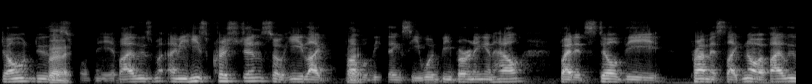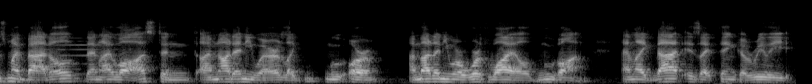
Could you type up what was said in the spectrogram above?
Don't do this Right. for me. If I lose my, I mean, he's Christian, so he like probably thinks he would be burning in hell but it's still the premise like no if i lose my battle then i lost and i'm not anywhere like mo- or i'm not anywhere worthwhile move on and like that is i think a really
